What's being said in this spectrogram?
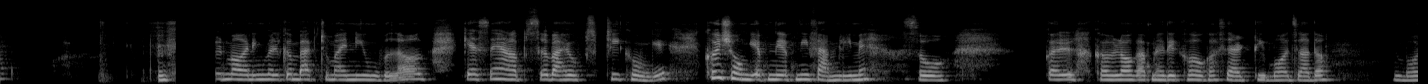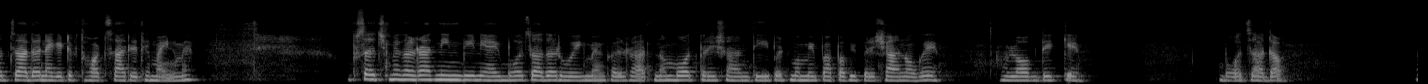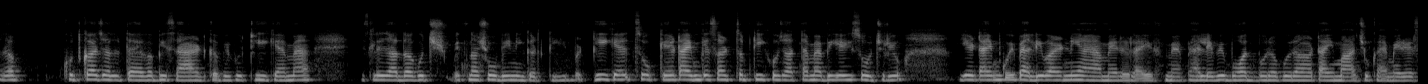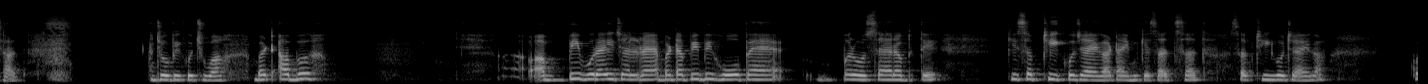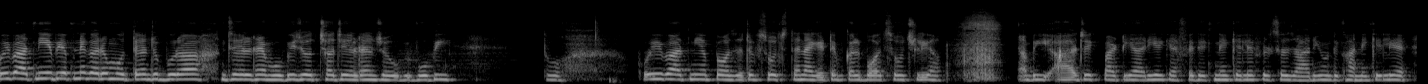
Good morning welcome back to my new vlog कैसे हैं आप सब? आई होप ठीक होंगे। खुश होंगे अपनी अपनी फैमिली में। सो so, कल का व्लॉग आपने देखा होगा सैड थी बहुत ज़्यादा। बहुत ज़्यादा नेगेटिव थॉट्स आ रहे थे माइंड में। सच में कल रात नींद भी नहीं आई। बहुत ज़्यादा रोई मैं कल रात ना। बहुत परेशान थी बट मम्मी पापा भी परेशान हो गए व्लॉग देख के। बहुत ज़्यादा। मतलब खुद का चलता है कभी सैड कभी कुछ। ठीक है मैं इसलिए ज़्यादा कुछ इतना शो भी नहीं करती। बट ठीक है इट्स ओके टाइम के साथ सब ठीक हो जाता है, मैं भी यही सोच रही हूँ। ये टाइम कोई पहली बार नहीं आया मेरे लाइफ में। पहले भी बहुत बुरा बुरा टाइम आ चुका है मेरे साथ, जो भी कुछ हुआ। बट अब अब भी बुरा ही चल रहा है बट अभी भी होप है, भरोसा है रब पे, कि सब ठीक हो जाएगा टाइम के साथ साथ, सब ठीक हो जाएगा। कोई बात नहीं, ये भी अपने कर्म होते हैं, जो बुरा झेल रहे हैं, वो भी जो अच्छा झेल रहे हैं, जो भी, वो भी तो कोई बात नहीं, अब पॉजिटिव सोचते हैं नेगेटिव कल बहुत सोच लिया। अभी आज एक पार्टी आ रही है कैफ़े देखने के लिए, फिर से जा रही हूँ दिखाने के लिए।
